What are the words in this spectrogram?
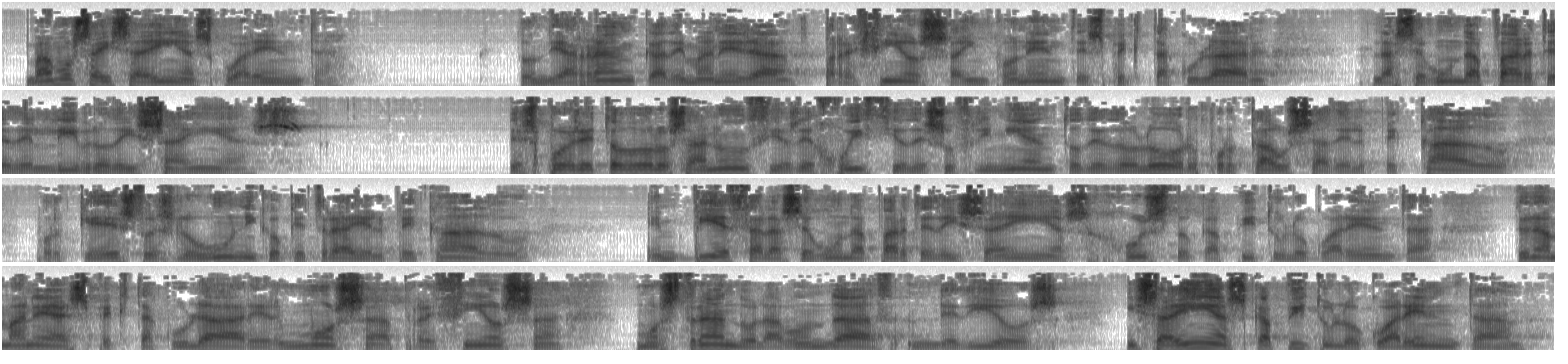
Vamos a Isaías 40, donde arranca de manera preciosa, imponente, espectacular la segunda parte del libro de Isaías. Después de todos los anuncios de juicio, de sufrimiento, de dolor por causa del pecado, porque esto es lo único que trae el pecado, empieza la segunda parte de Isaías, justo capítulo 40, de una manera espectacular, hermosa, preciosa, mostrando la bondad de Dios. Isaías capítulo 40.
